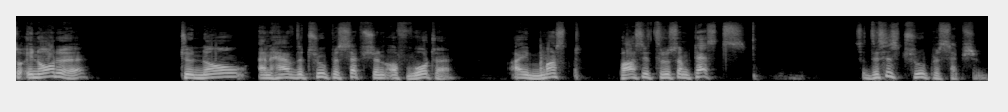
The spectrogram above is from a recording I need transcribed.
So in order to know and have the true perception of water, I must pass it through some tests. So this is true perception.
